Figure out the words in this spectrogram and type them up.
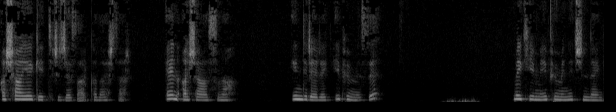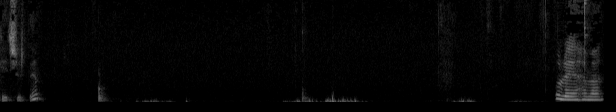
aşağıya getireceğiz arkadaşlar. En aşağısına indirerek ipimizi mekiğimi ipimin içinden geçirdim. Buraya hemen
